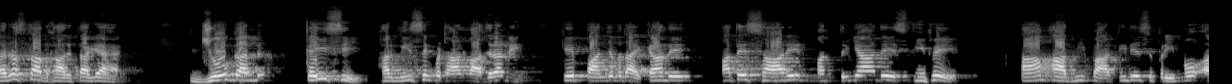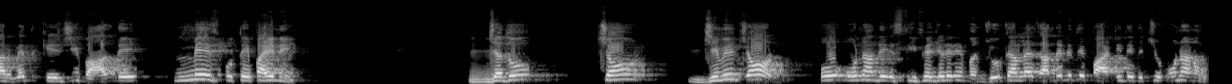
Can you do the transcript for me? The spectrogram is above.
ਰਸਤਾ ਦਿਖਾ ਦਿੱਤਾ ਗਿਆ ਹੈ। ਜੋ ਗੱਲ ਕਹੀ ਸੀ ਹਰਮੀਤ ਸਿੰਘ ਪਠਾਨ ਮਾਜਰਾ ਨੇ ਕਿ ਪੰਜ ਵਿਧਾਇਕਾਂ ਦੇ ਅਤੇ ਸਾਰੇ ਮੰਤਰੀਆਂ ਦੇ ਅਸਤੀਫੇ ਆਮ ਆਦਮੀ ਪਾਰਟੀ ਦੇ ਸੁਪਰੀਮੋ ਅਰਵਿੰਦ ਕੇਜਰੀਵਾਲ ਦੇ ਮੇਜ਼ ਉੱਤੇ ਪਏ ਨੇ। ਜਦੋਂ ਚੋਣ ਜਿਵੇਂ ਚੋਣ ਉਹ ਉਹਨਾਂ ਦੇ ਅਸਤੀਫੇ ਜਿਹੜੇ ਨੇ ਮਨਜ਼ੂਰ ਕਰ ਲਏ ਜਾਂਦੇ ਨੇ ਤੇ ਪਾਰਟੀ ਦੇ ਵਿੱਚੋਂ ਉਹਨਾਂ ਨੂੰ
